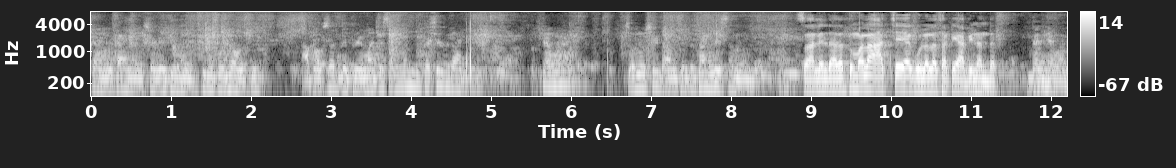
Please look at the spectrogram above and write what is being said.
त्यामुळे काय नाही शर्यती मैत्री पूर्ण होती. आपापसातले प्रेमाचे संबंध तसेच राहतील. त्यामुळे सोनू शेठ आमचे तर चांगलेच संबंध आहेत. चालेल दादा तुम्हाला आजच्या या गुलालासाठी अभिनंदन. धन्यवाद.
